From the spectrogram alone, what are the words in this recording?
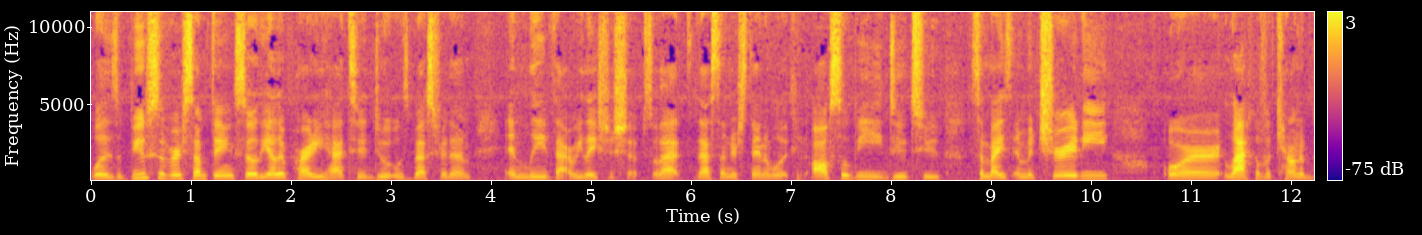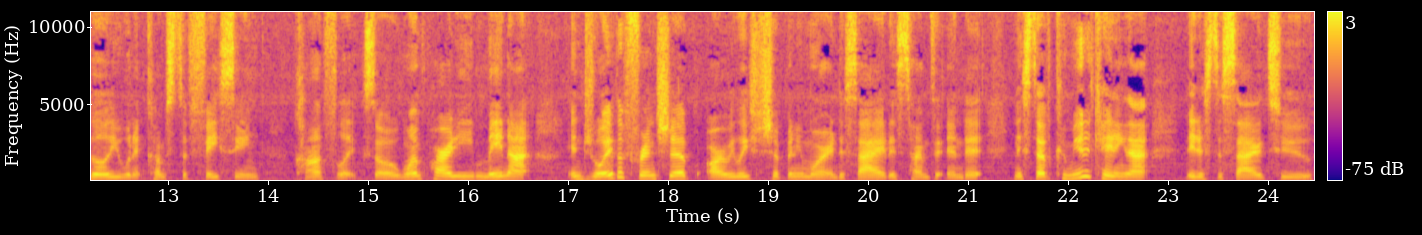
was abusive or something, so the other party had to do what was best for them and leave that relationship. So that that's understandable. It could also be due to somebody's immaturity or lack of accountability when it comes to facing conflict. So one party may not enjoy the friendship or relationship anymore and decide it's time to end it. And instead of communicating that, they just decide to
